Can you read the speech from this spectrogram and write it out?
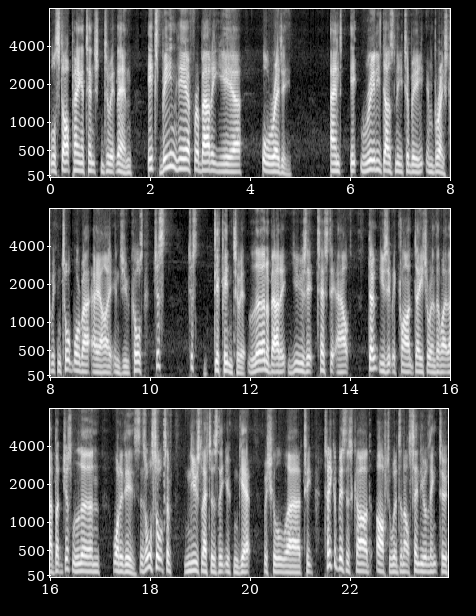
We'll start paying attention to it then. It's been here for about a year already, and it really does need to be embraced. We can talk more about AI in due course. Just, just dip into it, learn about it, use it, test it out. Don't use it with client data or anything like that, but just learn what it is. There's all sorts of newsletters that you can get which will uh, take a business card afterwards, and I'll send you a link to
